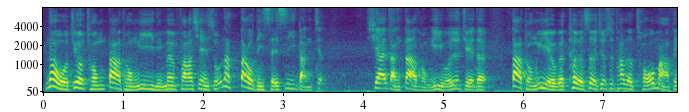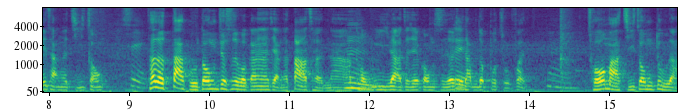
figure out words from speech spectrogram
那我就从大统一里面发现说，那到底谁是一档叫下一档大统一？我就觉得大统一有个特色，就是它的筹码非常的集中。是，它的大股东就是我刚刚讲的大成啊、统一啊这些公司，而且他们都不处分。嗯。筹码集中度啦，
